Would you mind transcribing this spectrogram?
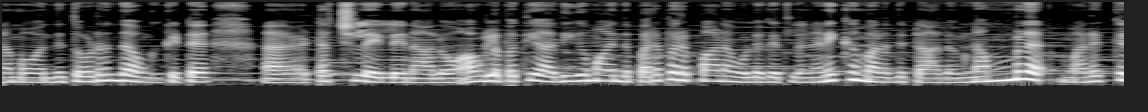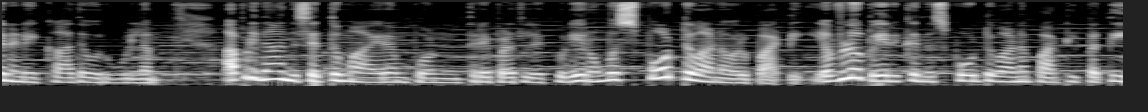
நம்ம வந்து தொடர்ந்து அவங்கக்கிட்ட டச்சில் இல்லைனாலும் அவங்கள பற்றி அதிகமாக இந்த பரபரப்பான உலகத்தில் நினைக்க மறந்துட்டாலும் நம்மளை மறக்க நினைக்காத ஒரு உள்ளம். அப்படி தான் இந்த செத்தும் ஆயிரம் பொன் திரைப்படத்தில் இருக்கக்கூடிய ரொம்ப ஸ்போர்ட்டிவான ஒரு பாட்டி. எவ்வளோ பேருக்கு இந்த ஸ்போர்ட்டிவான பாட்டி பற்றி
